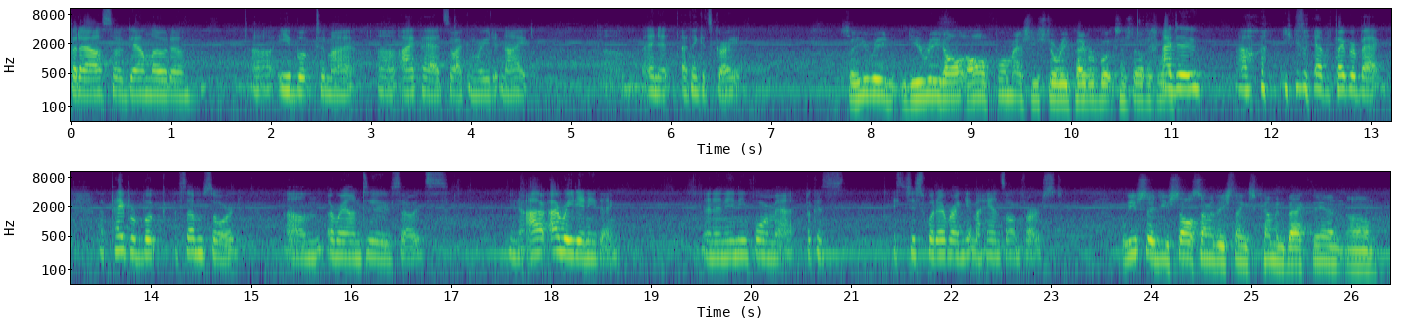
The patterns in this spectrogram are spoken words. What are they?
but I also download a uh, ebook to my uh, iPad so I can read at night, um, and it I think it's great. So you read? Do you read all, all formats? Do you still read paper books and stuff as well? I do. I usually have a paperback, a paper book of some sort um, around too. So it's, you know, I, I read anything, and in any format because it's just whatever I can get my hands on first. Well, you said you saw some of these things coming back then. Um,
